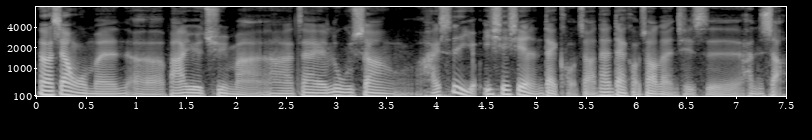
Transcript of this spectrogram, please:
那像我们呃八月去嘛，啊，在路上还是有一些些人戴口罩，但戴口罩的人其实很少。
